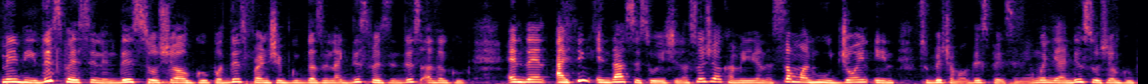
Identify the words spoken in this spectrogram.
maybe this person in this social group or this friendship group doesn't like this person in this other group. And then i think in that situation a social chameleon is someone who will join in to bitch about this person. And when they're in this social group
